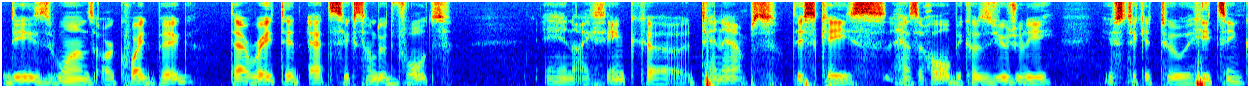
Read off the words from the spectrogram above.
These ones are quite big. They're rated at 600 volts and I think uh, 10 amps. This case has a hole because usually you stick it to a heatsink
